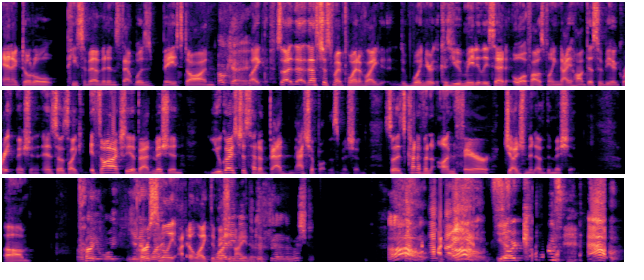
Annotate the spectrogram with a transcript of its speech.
anecdotal piece of evidence that was based on okay. like so that, that's just my point of like when you're because you immediately said oh if i was playing nighthaunt this would be a great mission. And so it's like it's not actually a bad mission. You guys just had a bad matchup on this mission. So it's kind of an unfair judgment of the mission. Um per- okay, well, you know personally what? i don't like the Why mission do you either. defend the mission Oh, oh, yeah. so it comes out.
